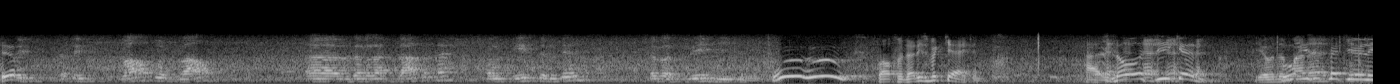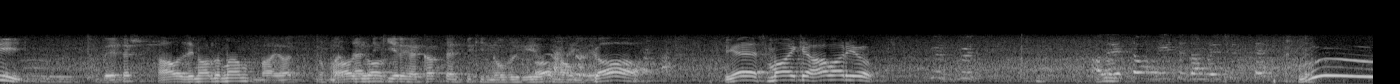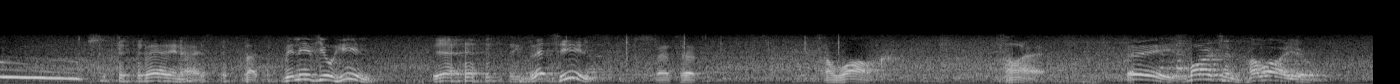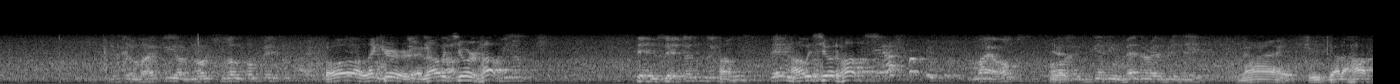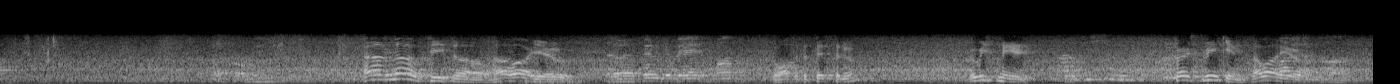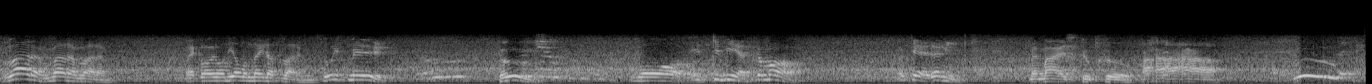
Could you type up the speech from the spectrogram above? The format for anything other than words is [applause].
Yep. Het, is, het is 12 voor 12. Uh, we zijn vandaag zaterdag van het eerste weekend. We hebben twee weekenden. Woehoe. Laten we dat eens bekijken. Hallo zieken. [laughs] Yo, de Hoe is het met jullie? Beter. Alles in orde man? Maar ja, nog maar Alles in 30 orde. keren gekakt en het begin overgeven. Oh my god. Yes, Maaike, how are you? Goed, goed. Allee, toch beter dan we juist. [laughs] Very nice. But we leave you heal. Ja, thank you. Let's heal. That's it. A walk. Alright. Hey, Martin, how are you? Dus een Mikey your nootjes aan het opeten. Oh, lekker. And how is your hut? Steen zitten. How, how is your hut? My hopes Yes. oh, it's getting better every day. Nice. You got a hut. Hello, Tito. How are you? Film erbij, man. Hoe altijd te testen, hoor. Hoe is het? First weekend. How are you? Warm, warm, warm. Ik wou al die hele dag dat het warm is. Hoe is het met u? Goed. Wow, ietsje meer, come on. Oké, Danny. Met mij is het ook goed. Hahaha.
